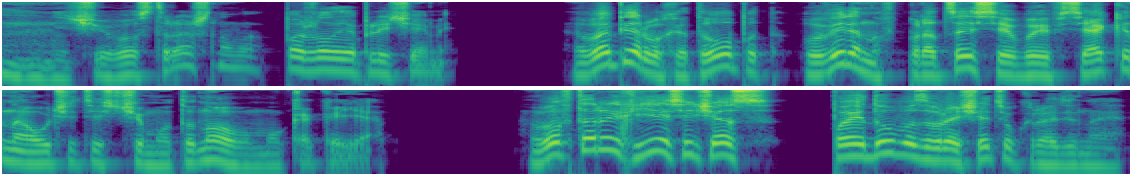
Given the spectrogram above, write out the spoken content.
Ничего страшного, пожал я плечами. Во-первых, это опыт. Уверен, в процессе вы всяко научитесь чему-то новому, как и я. Во-вторых, я сейчас пойду возвращать украденное.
